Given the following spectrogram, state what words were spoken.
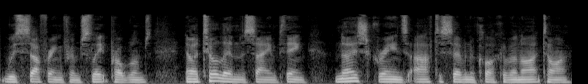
with suffering from sleep problems. Now, I tell them the same thing: no screens after seven o'clock of a night time.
